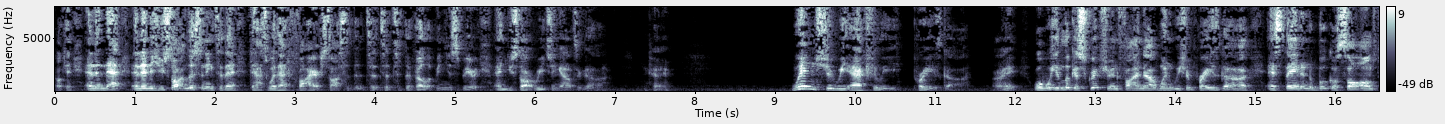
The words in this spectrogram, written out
Okay. And then that, and then as you start listening to that, that's where that fire starts to, to, to, to develop in your spirit and you start reaching out to God. Okay. When should we actually praise God? All right. Well, we look at scripture and find out when we should praise God. And staying in the book of Psalms,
